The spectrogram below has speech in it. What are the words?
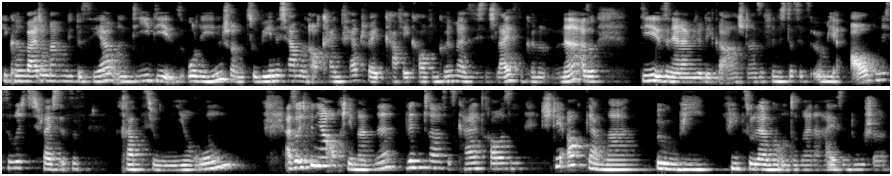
die können weitermachen wie bisher und die, die ohnehin schon zu wenig haben und auch keinen Fairtrade-Kaffee kaufen können, weil sie sich nicht leisten können, ne, also die sind ja dann wieder die gearscht. Also finde ich das jetzt irgendwie auch nicht so richtig. Vielleicht ist es Rationierung. Also ich bin ja auch jemand, ne? Winter, es ist kalt draußen. Ich stehe auch gern mal irgendwie viel zu lange unter meiner heißen Dusche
